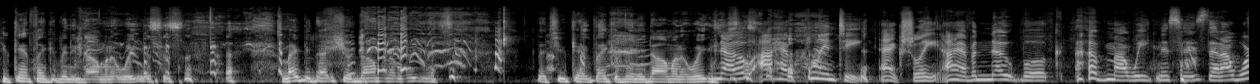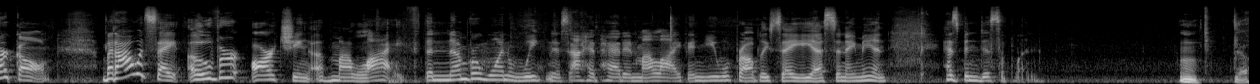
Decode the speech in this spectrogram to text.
You can't think of any dominant weaknesses. Maybe that's your dominant weakness. That you can't think of any dominant weaknesses. No, I have plenty, actually. I have a notebook of my weaknesses that I work on. But I would say, overarching of my life, the number one weakness I have had in my life, and you will probably say yes and amen, has been discipline. Yeah.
